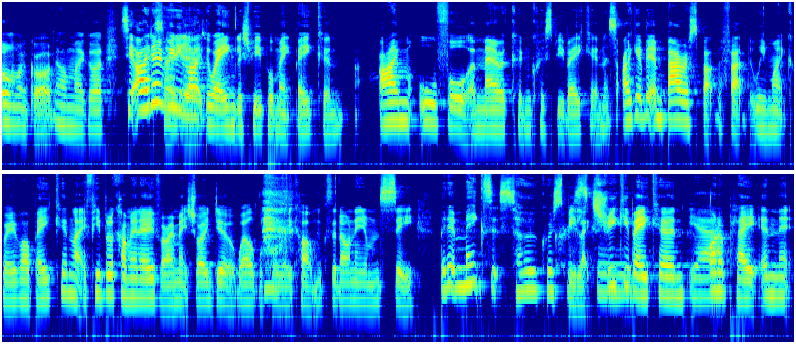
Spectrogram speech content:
Oh my god! Oh my god. See, I don't So really good. like the way English people make bacon. I'm all for American crispy bacon. So I get a bit embarrassed about the fact that we microwave our bacon. Like if people are coming over, I make sure I do it well before they come because I don't want anyone to see. But it makes it so crispy, like streaky bacon Yeah. on a plate and it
